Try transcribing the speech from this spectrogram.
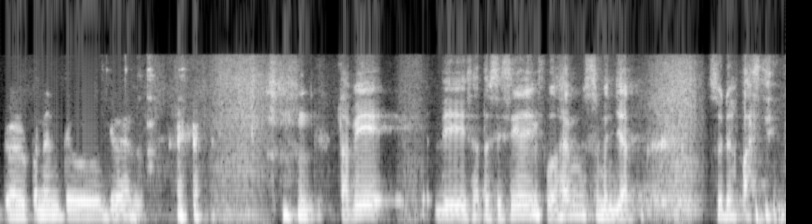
gol penentu gelar. Tapi di satu sisi Fulham semenjak sudah pasti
